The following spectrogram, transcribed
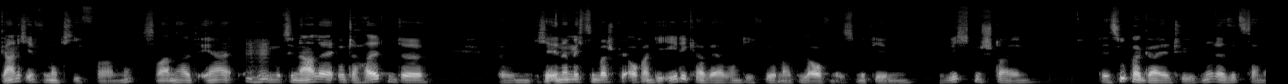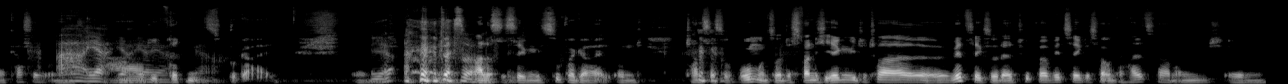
gar nicht informativ waren. Ne? Es waren halt eher mhm. emotionale, unterhaltende. Ähm, ich erinnere mich zum Beispiel auch an die Edeka-Werbung, die früher mal gelaufen ist mit dem Lichtenstein der supergeil Typ, ne? Der sitzt da an der Kasse und ah, ja, ja, oh, ja, die ja, Fritten ja. supergeil. Und ja, das war alles ist irgendwie supergeil und tanzt das so rum und so. Das fand ich irgendwie total äh, witzig. So, der Typ war witzig, es war unterhaltsam und ähm,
